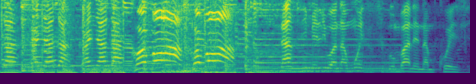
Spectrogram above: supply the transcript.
kanyaga kanyaga kanyaga. Komoa komoa. Nazi imeliwa na mwezi usigombane na mkwezi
